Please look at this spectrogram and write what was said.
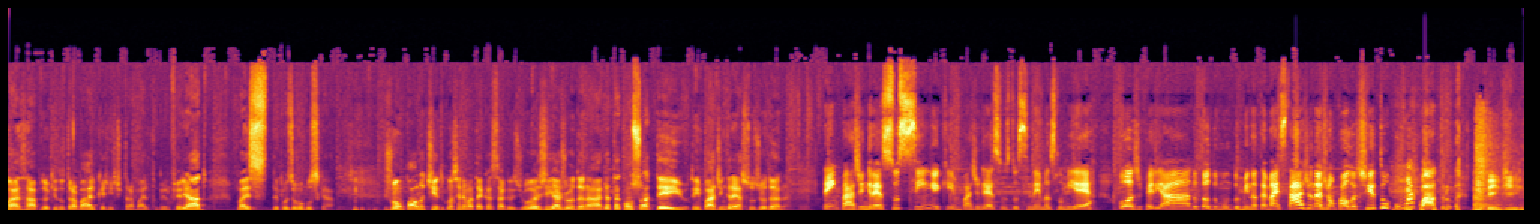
mais rápido aqui do trabalho, porque a gente trabalha também no feriado, mas depois eu vou buscar. João Paulo Tito com a Cinemateca Sagres de hoje e a Jordana Ágata com sorteio. Tem par de ingressos, Jordana. Tem par de ingressos sim, aqui um par de ingressos dos cinemas Lumière. Hoje feriado, todo mundo dormindo até mais tarde, né, João Paulo Tito? 1 a 4. Não entendi.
